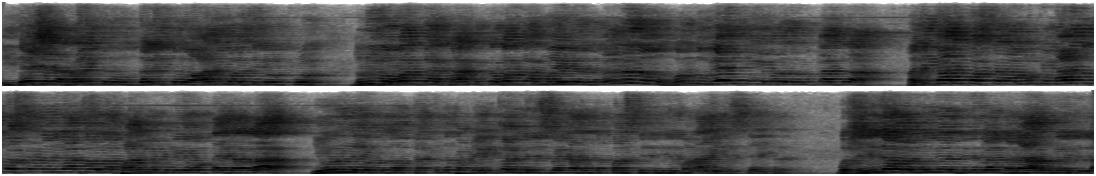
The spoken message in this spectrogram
ಈ ದೇಶದ ರೈತರು, ದಲಿತರು, ಆದಿವಾಸಿಗಳು ದುಡಿಯುವ ವರ್ಗ, ಕಾರ್ಮಿಕ ವರ್ಗ, ಮಹಿಳೆಯರು ಒಂದು ವೇದಿಕೆಗೆ ಬರೋದ್ರ ಮುಖಾಂತರ ಅಧಿಕಾರಕ್ಕೋಸ್ಕರ, ಲೂಟಿ ಮಾಡೋದಕ್ಕೋಸ್ಕರ ವಿಧಾನಸೌಧ ಪಾರ್ಲಿಮೆಂಟ್ಗಳಿಗೆ ಹೋಗ್ತಾ ಇದ್ದಾರಲ್ಲ, ಇವರನ್ನ ಇವತ್ತು ನಾವು ಕತ್ತಿನ ಪಟ್ಟ ಇಟ್ಕೊಂಡು ನಿಲ್ಲಿಸಬೇಕಾದಂಥ ಪರಿಸ್ಥಿತಿ ನಿರ್ಮಾಣ ಆಗಿದೆ, ಸ್ನೇಹಿತರೆ. ಬಹುಶಃ ಇಲ್ಲದವರ ಮುಂದಿನ ದಿನಗಳಲ್ಲಿ ನಾವು ಯಾರು ಉಳಿಯೋದಿಲ್ಲ.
